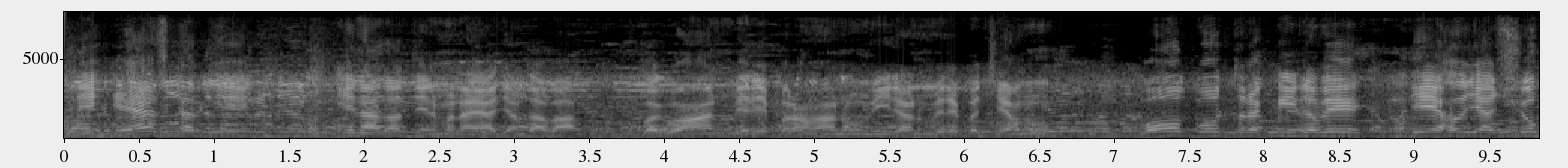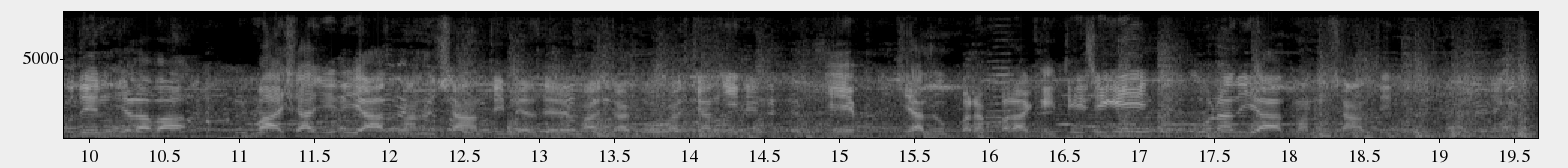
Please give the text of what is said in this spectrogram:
ਤੇ ਇਸ ਕਰਕੇ ਇਹਨਾਂ ਦਾ ਦਿਨ ਮਨਾਇਆ ਜਾਂਦਾ ਵਾ। ਭਗਵਾਨ ਮੇਰੇ ਭਰਾਵਾਂ ਨੂੰ, ਵੀਰਾਂ ਨੂੰ, ਮੇਰੇ ਬੱਚਿਆਂ ਨੂੰ ਬਹੁਤ ਬਹੁਤ ਤਰੱਕੀ ਦੇਵੇ ਤੇ ਇਹੋ ਜਿਹਾ ਸ਼ੁਭ ਦਿਨ ਜਿਹੜਾ ਵਾ, ਮਾਸ਼ਾ ਜੀ ਦੀ ਆਤਮਾ ਨੂੰ ਸ਼ਾਂਤੀ ਮਿਲਦੇ ਰਹੇ। ਮਾਸ਼ਾ ਗੋਬਲ ਚੰਦ ਜੀ ਨੇ ਇਹ ਚਾਲੂ ਪਰੰਪਰਾ ਕੀਤੀ ਸੀਗੀ, ਉਹਨਾਂ ਦੀ ਆਤਮਾ ਨੂੰ ਸ਼ਾਂਤੀ ਮਿਲਦੀ।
